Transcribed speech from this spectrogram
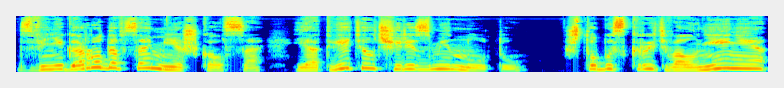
Звенигородов замешкался и ответил через минуту. Чтобы скрыть волнение,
